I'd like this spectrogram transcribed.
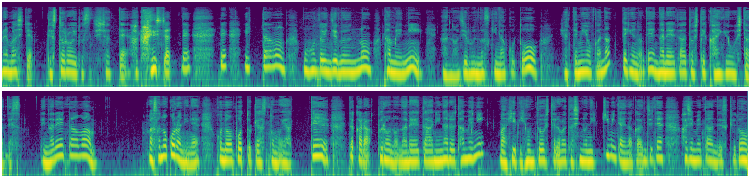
れましてデストロイドしちゃって破壊しちゃって で一旦もう本当に自分のためにあの自分の好きなことをやってみようかなっていうのでナレーターとして開業したんです。でナレーターは、まあ、その頃にねこのポッドキャストもやってだからプロのナレーターになるために、まあ、日々奮闘してる私の日記みたいな感じで始めたんですけど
